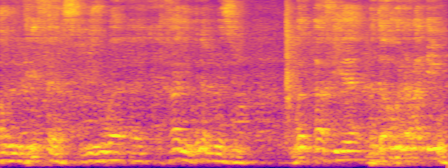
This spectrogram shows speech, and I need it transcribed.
أو الفريفيرس اللي هو خالي من الوزن والقافية بدأه العراقيون.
